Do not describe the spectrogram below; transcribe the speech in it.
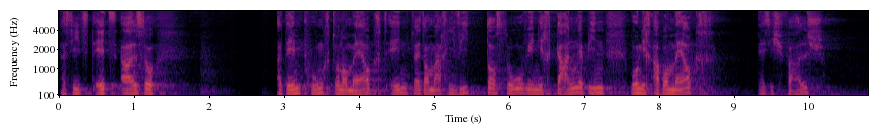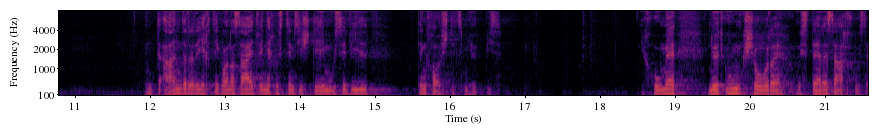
Er sitzt jetzt also an dem Punkt, wo er merkt, entweder mache ich weiter so, wie ich gegangen bin, wo ich aber merke, es ist falsch. Und der andere Richtung, wo er sagt, wenn ich aus dem System raus will, dann kostet es mich etwas. Ich komme nicht ungeschoren aus dieser Sache raus.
